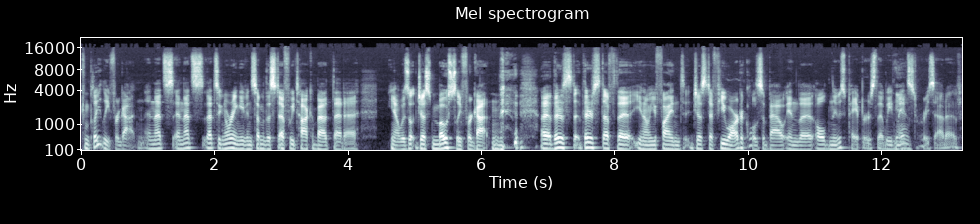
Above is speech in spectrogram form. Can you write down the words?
completely forgotten and that's and that's that's ignoring even some of the stuff we talk about that uh, you know was just mostly forgotten. uh, there's there's stuff that you know you find just a few articles about in the old newspapers that we've Yeah. made stories out of.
